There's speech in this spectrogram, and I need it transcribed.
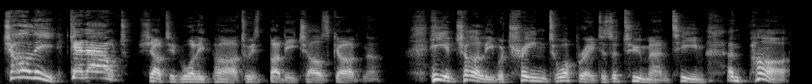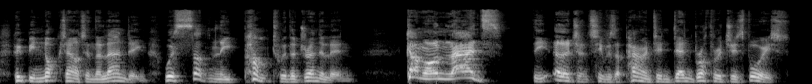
Charlie, get out! shouted Wally Parr to his buddy Charles Gardner. He and Charlie were trained to operate as a two man team, and Parr, who'd been knocked out in the landing, was suddenly pumped with adrenaline. Come on, lads! The urgency was apparent in Den Brotheridge's voice.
